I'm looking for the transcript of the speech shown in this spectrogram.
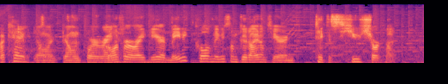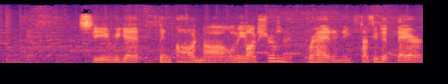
okay. Going, going for it right Going now. for it right here. Maybe pull maybe some good items here and take this huge shortcut. See, we get an oh no, only mushroom red, and he doesn't even there.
